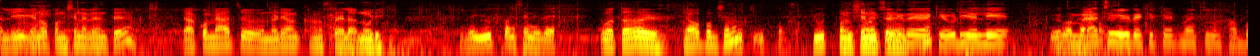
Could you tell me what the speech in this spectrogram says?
ಅಲ್ಲಿ ಏನೋ ಫಂಕ್ಷನ್ ಇದೆ ಅಂತೆ. ಯಾಕೋ ಮ್ಯಾಚ್ ನಡೆಯೋಂಗೆ ಕಾಣಿಸ್ತಾ ಇಲ್ಲ ನೋಡಿ. ಯೂತ್ ಫಂಕ್ಷನ್ ಇದೆ. ಇವತ್ತು ಯಾವ function youth function youth function ಇದೆ ಇವತ್ತು ಮ್ಯಾಚ್ ಇದೆ ಕ್ರಿಕೆಟ್ ಮ್ಯಾಚ್ ಹಬ್ಬ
